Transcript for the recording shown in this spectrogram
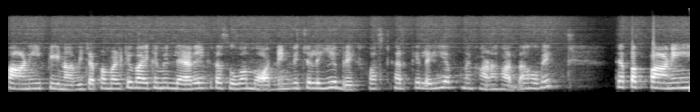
ਪਾਣੀ ਪੀਣਾ ਵੀ, ਜੇ ਆਪਾਂ ਮਲਟੀਵਿਟਾਮਿਨ ਲੈ ਰਹੇ ਹਾਂ ਕਿ ਤਾਂ ਸਵੇਰ ਮਾਰਨਿੰਗ ਵਿੱਚ ਲਈਏ ਬ੍ਰੇਕਫਾਸਟ ਕਰਕੇ ਲਈਏ, ਆਪਣਾ ਖਾਣਾ ਖਾਦਾ ਹੋਵੇ ਤੇ ਆਪਾਂ ਪਾਣੀ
